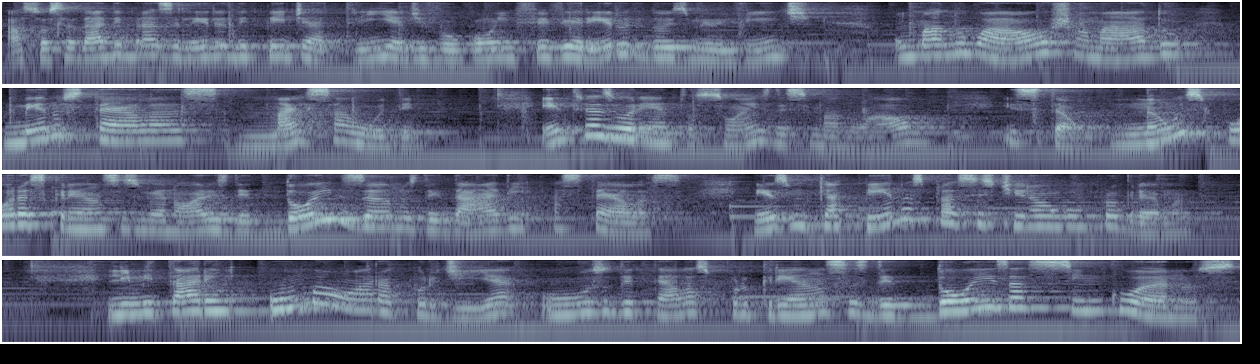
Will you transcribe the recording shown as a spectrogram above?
a Sociedade Brasileira de Pediatria divulgou em fevereiro de 2020 um manual chamado Menos Telas, Mais Saúde. Entre as orientações desse manual estão não expor as crianças menores de 2 anos de idade às telas, mesmo que apenas para assistir a algum programa. Limitar em uma hora por dia o uso de telas por crianças de 2 a 5 anos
